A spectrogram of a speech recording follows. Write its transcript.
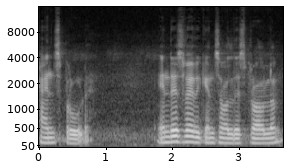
hence proved. In this way we can solve this problem.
